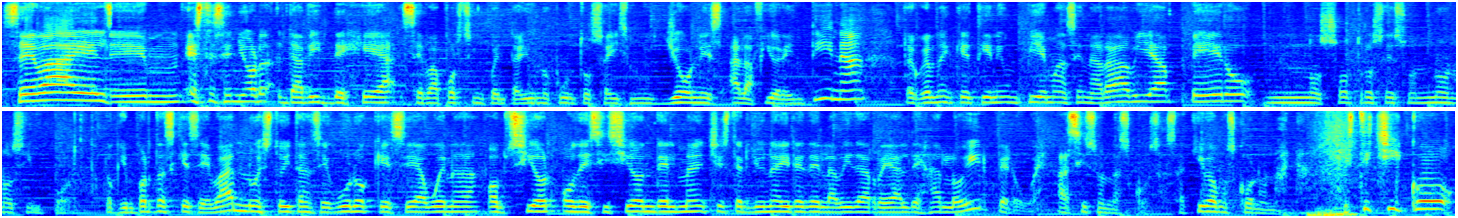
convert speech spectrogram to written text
Se va el, em, este señor David De Gea, se va por 51.6 millones a la Fiorentina. Recuerden que tiene un pie más en Arabia, pero nosotros eso no nos importa. Lo que importa es que se va. No estoy tan seguro que sea buena opción o decisión del Manchester United de la vida real dejarlo ir, pero bueno, así son las cosas. Aquí vamos con Onana. Este chico,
